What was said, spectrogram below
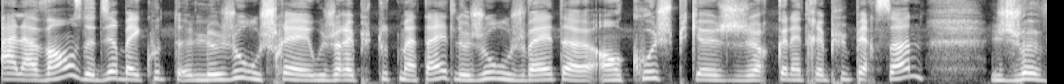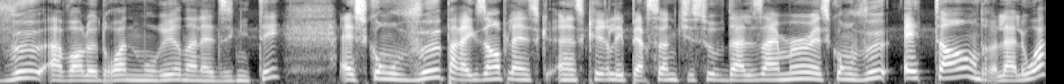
à l'avance, de dire ben écoute le jour où je où j'aurai plus toute ma tête, le jour où je vais être euh, en couche puis que je reconnaîtrai plus personne, je veux avoir le droit de mourir dans la dignité. Est-ce qu'on veut par exemple inscrire les personnes qui souffrent d'Alzheimer? Est-ce qu'on veut étendre la loi?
